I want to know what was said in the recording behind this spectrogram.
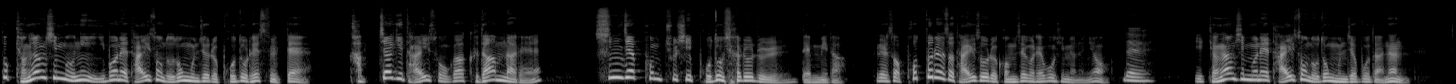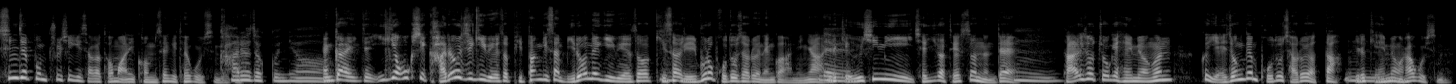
또 경향신문이 이번에 다이소 노동 문제를 보도를 했을 때 갑자기 다이소가 그 다음 날에 신제품 출시 보도 자료를 냅니다. 그래서 포털에서 다이소를 검색을 해보시면은요, 네. 이 경향신문의 다이소 노동 문제보다는 신제품 출시 기사가 더 많이 검색이 되고 있습니다. 가려졌군요. 그러니까 이제 이게 혹시 가려지기 위해서 비판 기사 밀어내기 위해서 기사 음. 일부러 보도 자료 낸 거 아니냐 네. 이렇게 의심이 제기가 됐었는데 음. 다이소 쪽의 해명은 그 예정된 보도 자료였다 이렇게 음. 해명을 하고 있습니다.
